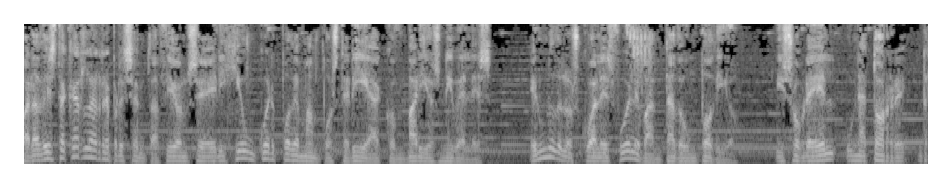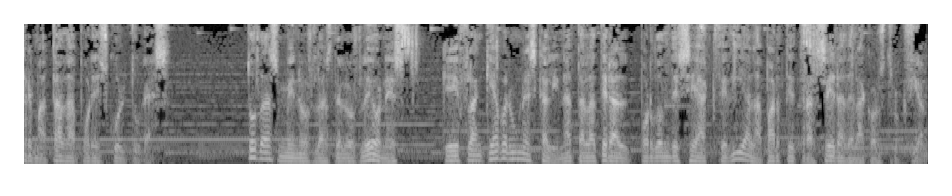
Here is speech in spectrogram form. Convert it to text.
Para destacar la representación se erigió un cuerpo de mampostería con varios niveles, en uno de los cuales fue levantado un podio, y sobre él una torre rematada por esculturas. Todas menos las de los leones, que flanqueaban una escalinata lateral por donde se accedía a la parte trasera de la construcción.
